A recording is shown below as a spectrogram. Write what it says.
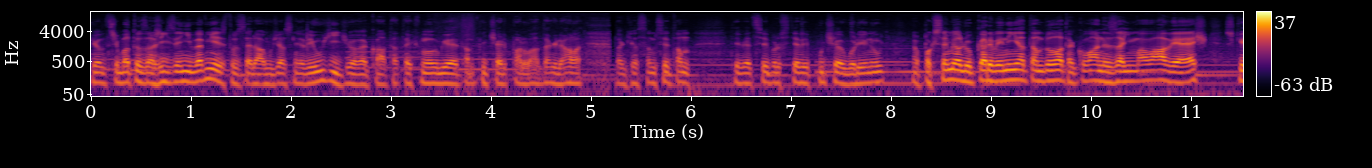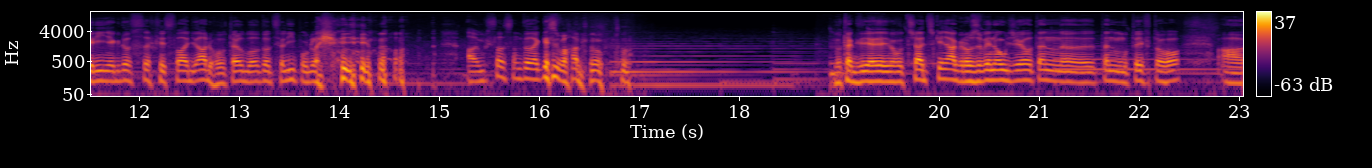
že třeba to zařízení vevnitř, to se dá úžasně využít, že jaká ta technologie, tam ty čerpadla a tak dále. Takže jsem si tam ty věci prostě vypůjčil odinut. No pak jsem měl do Karviny a tam byla taková nezajímavá věž, z který někdo se chystal dělat hotel, bylo to celý podlešení. Ale musel jsem to taky zvládnout. No. Tak je třeba vždycky nějak rozvinout že jo, ten, ten motiv toho a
